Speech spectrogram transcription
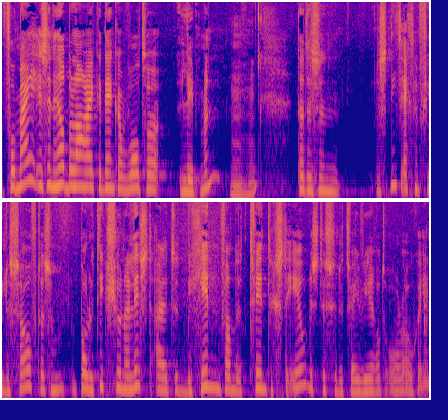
voor mij is een heel belangrijke denker Walter Lippmann. Mhm. Dat is, een, dat is niet echt een filosoof, dat is een politiek journalist uit het begin van de 20e eeuw, dus tussen de twee wereldoorlogen in.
